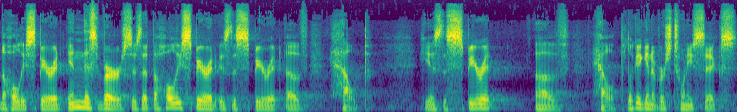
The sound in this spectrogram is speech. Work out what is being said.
the Holy Spirit in this verse is that the Holy Spirit is the Spirit of help. He is the Spirit of help. Look again at verse 26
